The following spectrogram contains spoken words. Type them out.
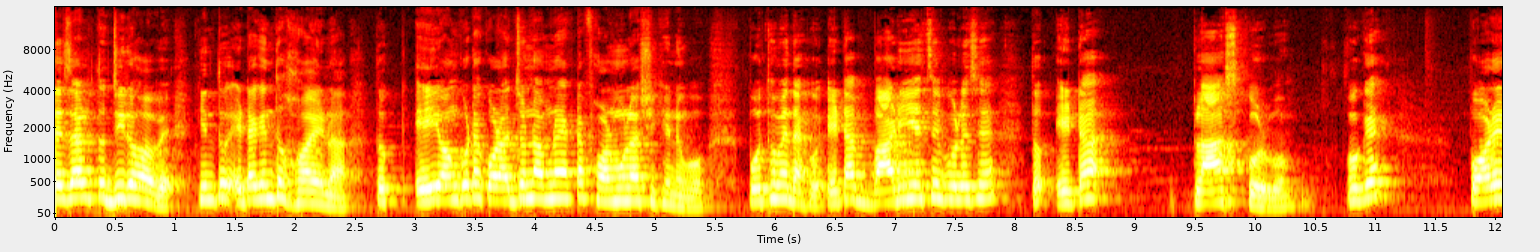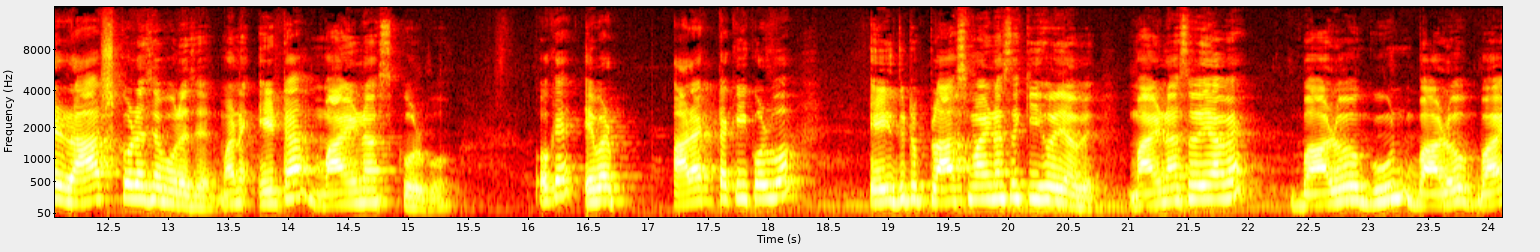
রেজাল্ট তো জিরো হবে, কিন্তু এটা কিন্তু হয় না। তো এই অঙ্কটা করার জন্য আমরা একটা ফর্মুলা শিখে নেব। প্রথমে দেখো, এটা বাড়িয়েছে বলেছে, তো এটা প্লাস করব ওকে পরে হ্রাস করেছে বলেছে মানে এটা মাইনাস করব ওকে এবার আর একটা কী করব? এই দুটো প্লাস মাইনাসে কি হয়ে যাবে? মাইনাস হয়ে যাবে বারো গুণ বারো বাই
